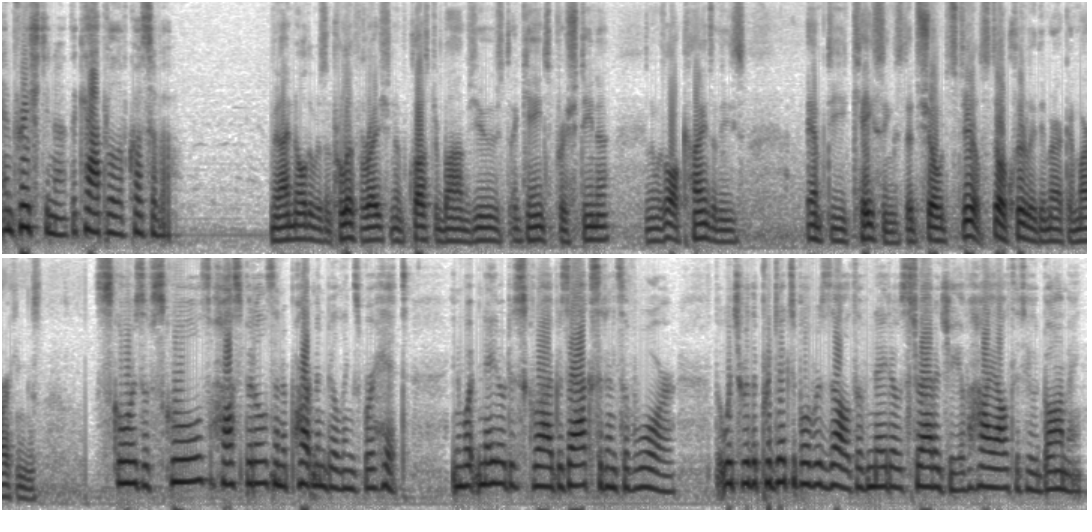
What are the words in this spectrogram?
and Pristina, the capital of Kosovo. I mean, I know there was a proliferation of cluster bombs used against Pristina, and there was all kinds of these empty casings that showed still, still clearly the American markings. Scores of schools, hospitals, and apartment buildings were hit in what NATO described as accidents of war, but which were the predictable result of NATO's strategy of high altitude bombing.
